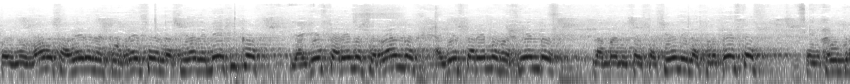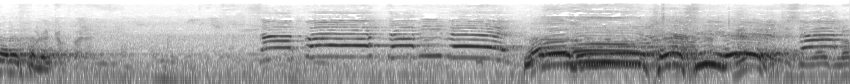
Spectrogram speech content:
pues nos vamos a ver en el Congreso de la Ciudad de México y allí estaremos cerrando, allí estaremos haciendo la manifestación y las protestas en contra de esta ley. Zapata vive. La lucha sigue, Zapata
